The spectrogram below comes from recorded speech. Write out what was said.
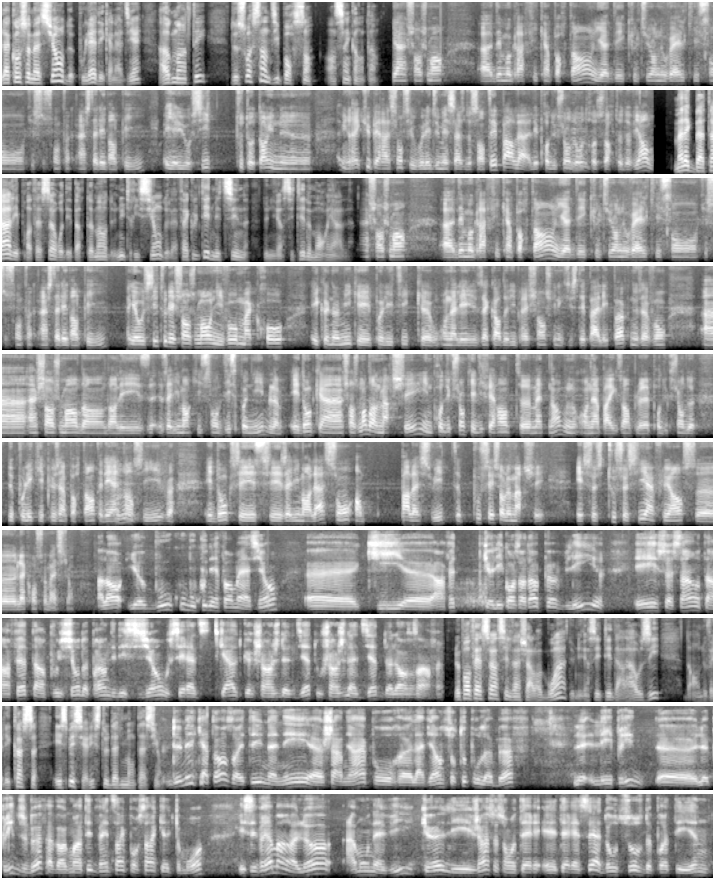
La consommation de poulet des Canadiens a augmenté de 70% en 50 ans. Il y a un changement euh, démographique important. Il y a des cultures nouvelles qui, sont, qui se sont installées dans le pays. Et il y a eu aussi tout autant une, une récupération, si vous voulez, du message de santé par la, les productions mmh. d'autres sortes de viande. Malek Batal est professeur au département de nutrition de la Faculté de médecine de l'Université de Montréal. Un changement euh, démographique important. Il y a des cultures nouvelles qui, sont, qui se sont installées dans le pays. Il y a aussi tous les changements au niveau macroéconomique et politique. On a les accords de libre-échange qui n'existaient pas à l'époque. Nous avons un, un changement dans, dans, les aliments qui sont disponibles et donc un changement dans le marché, une production qui est différente euh, maintenant. On a par exemple la production de, de poulet qui est plus importante, elle est mmh. intensive et donc ces, ces aliments-là sont en par la suite poussé sur le marché. Et tout ceci influence euh, la consommation. Alors, il y a beaucoup, beaucoup d'informations euh, qui, euh, en fait, que les consommateurs peuvent lire et se sentent en fait en position de prendre des décisions aussi radicales que changer de diète ou changer la diète de leurs enfants. Le professeur Sylvain Charlebois de l'Université d'Alhousie, dans Nouvelle-Écosse, est spécialiste d'alimentation. 2014 a été une année euh, charnière pour euh, la viande, surtout pour le bœuf. Le, les prix, euh, le prix du bœuf avait augmenté de 25% en quelques mois. Et c'est vraiment là, à mon avis, que les gens se sont intéressés à d'autres sources de protéines.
